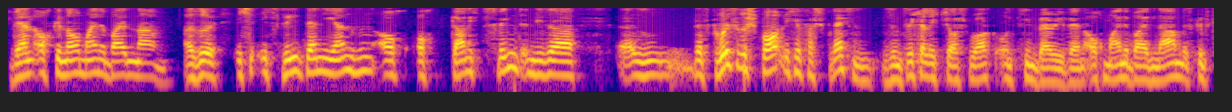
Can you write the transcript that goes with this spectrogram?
Wären auch genau meine beiden Namen. Also ich, ich sehe Danny Jansen auch, auch gar nicht zwingend in dieser, also das größere sportliche Versprechen sind sicherlich Josh Rock und Keen Barry, wären auch meine beiden Namen. Es gibt,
